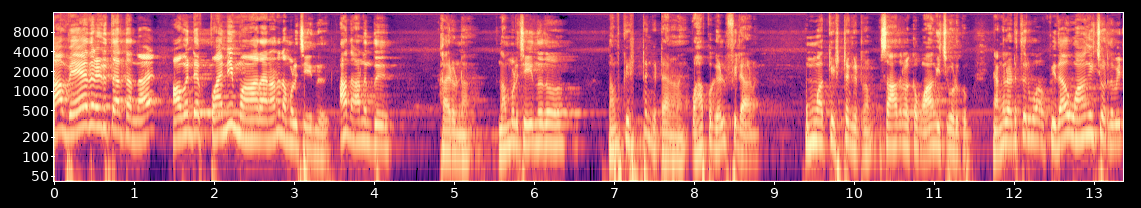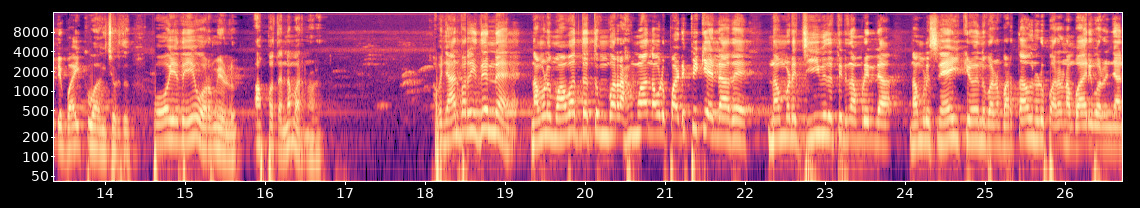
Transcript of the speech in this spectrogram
ആ വേദന എടുത്താൽ തന്നാൽ അവന്റെ പനി മാറാനാണ് നമ്മൾ ചെയ്യുന്നത്. അതാണെന്ത്? കരുണ. നമ്മൾ ചെയ്യുന്നതോ? നമുക്ക് ഇഷ്ടം കിട്ടാനാണ്. വാപ്പ ഗൾഫിലാണ്. ഉമ്മക്ക് ഇഷ്ടം കിട്ടണം. സാധനങ്ങളൊക്കെ വാങ്ങിച്ചു കൊടുക്കും. ഞങ്ങളുടെ അടുത്തൊരു പിതാവ് വാങ്ങിച്ചു കൊടുത്തു വലിയ ബൈക്ക് വാങ്ങിച്ചു കൊടുത്തു പോയതേ ഓർമ്മയുള്ളൂ. അപ്പം തന്നെ മരണോട് അപ്പം ഞാൻ പറഞ്ഞു ഇത് തന്നെ. നമ്മൾ മവദ്ദത്തും റഹ്മാൻ നമ്മൾ പഠിപ്പിക്കുകയല്ലാതെ നമ്മുടെ ജീവിതത്തിൽ നമ്മളില്ല നമ്മൾ സ്നേഹിക്കണമെന്ന് പറയണം ഭർത്താവിനോട് പറയണം. ഭാര്യ പറയണം ഞാൻ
